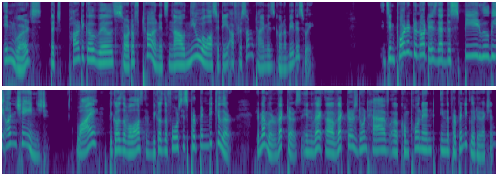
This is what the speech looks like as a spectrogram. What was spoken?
inwards, the particle will sort of turn. Its now new velocity after some time is going to be this way. It's important to notice that the speed will be unchanged. Why? Because the velocity, because the force is perpendicular. Remember, vectors in ve uh, vectors don't have a component in the perpendicular direction.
